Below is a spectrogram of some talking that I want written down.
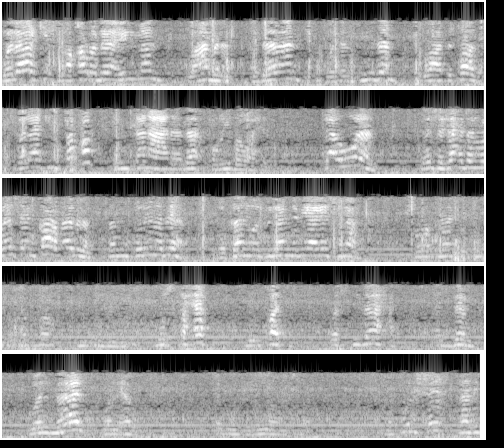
ولكن أقر بها علما وعملا أداء وتنفيذا واعتقادا ولكن فقط امتنع عن أداء فريضة واحدة. فأولا ليس جحدا وليس إنكارا أبدا بل مقرين بها وكانوا يؤدبان النبي عليه شركاء الكفر الأكبر مستحق للقتل واستباحة الدم والمال والعرض. يقول الشيخ هذه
